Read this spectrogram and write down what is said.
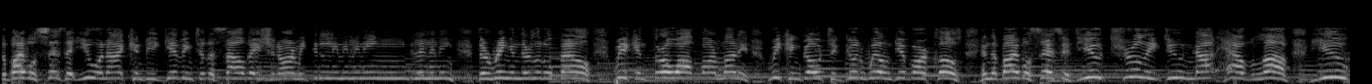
The Bible says that you and I can be giving to the Salvation Army. They're ringing their little bell. We can throw off our money. We can go to Goodwill and give our clothes. And the Bible says if you truly do not have love, you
